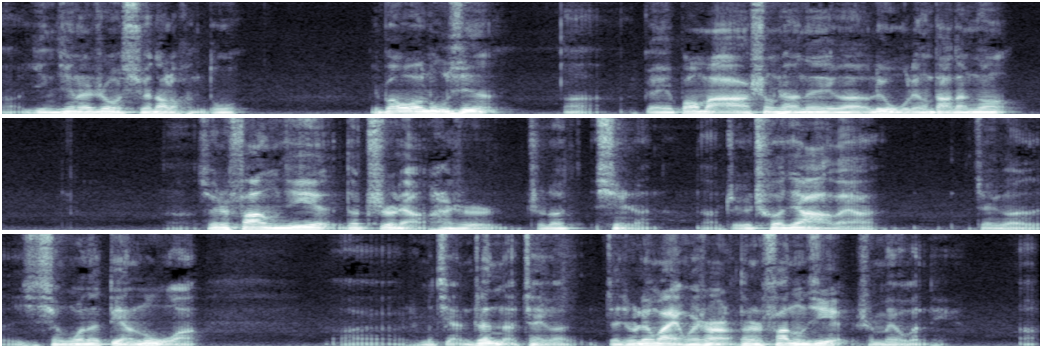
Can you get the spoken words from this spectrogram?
啊，引进来之后学到了很多，你包括龙芯，啊，给宝马生产那个六五零大单缸。所以这发动机的质量还是值得信任的啊！至于车架子呀，这个相关的电路啊，呃，什么减震的，这个这就是另外一回事了。但是发动机是没有问题啊，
